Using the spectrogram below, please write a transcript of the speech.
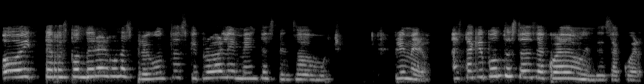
Hoy te responderé algunas preguntas que probablemente has pensado mucho. Primero, ¿hasta qué punto estás de acuerdo o en desacuerdo?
